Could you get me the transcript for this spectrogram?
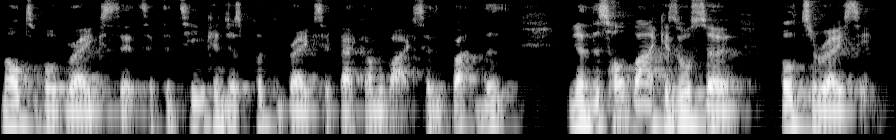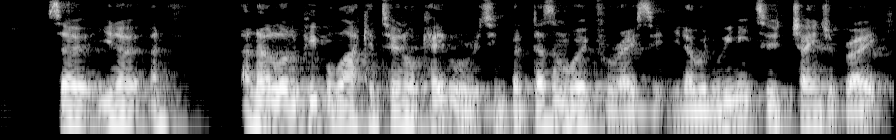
multiple brake sets that the team can just put the brake set back on the bike. So the, the you know this whole bike is also built to racing. So you know, and I know a lot of people like internal cable routing, but it doesn't work for racing. You know, when we need to change a brake,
